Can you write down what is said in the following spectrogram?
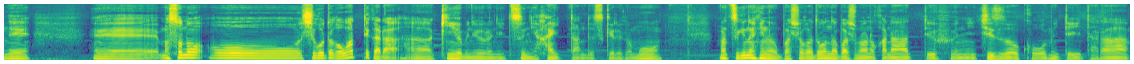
で、えー、まあ、その仕事が終わってから金曜日の夜に津に入ったんですけれども、まあ、次の日の場所がどんな場所なのかなっていうふうに地図をこう見ていたら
